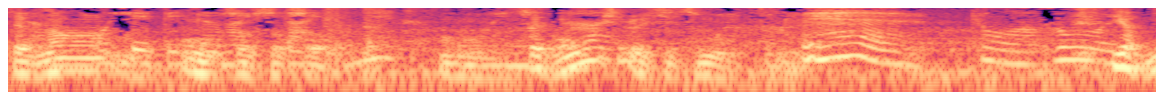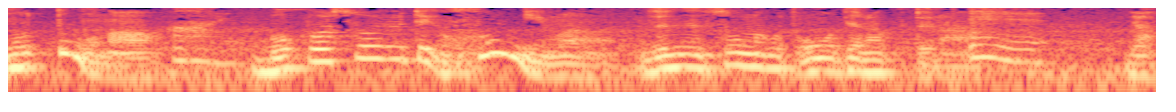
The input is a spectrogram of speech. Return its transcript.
それなかな。か教えていただきたいとね。それ面白い質問やったえねえ。今日はすごい。いやもっともな。はい。僕はそういう点本人は全然そんなこと思ってなくてな。ええ。やっ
